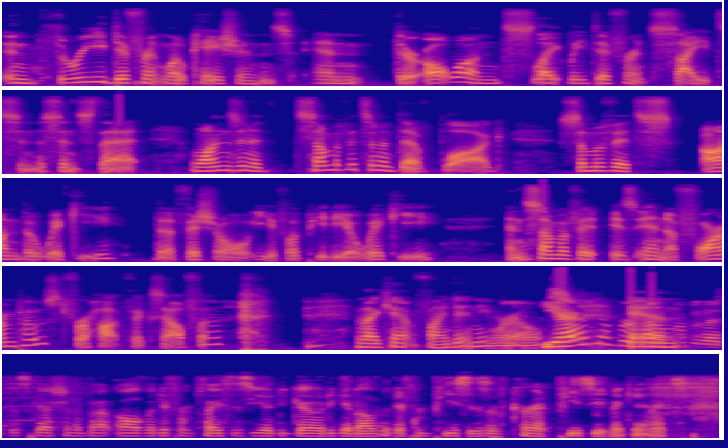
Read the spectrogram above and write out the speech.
in three different locations, and they're all on slightly different sites in the sense that one's in a some of it's in a dev blog, some of it's on the wiki, the official Evelopedia wiki, and some of it is in a forum post for Hotfix Alpha, and I can't find it anywhere else. yeah i remember i remember that discussion about all the different places you had to go to get all the different pieces of current pc mechanics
